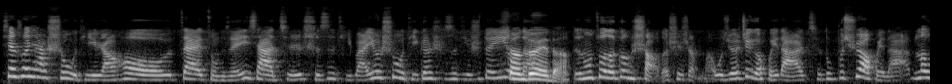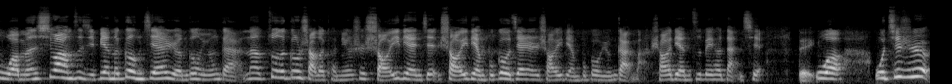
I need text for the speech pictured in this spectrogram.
先说一下十五题，然后再总结一下，其实十四题吧，因为十五题跟十四题是对应的。相对的，能做的更少的是什么？我觉得这个回答其实都不需要回答。那我们希望自己变得更坚韧、更勇敢。那做的更少的肯定是少一点坚，少一点不够坚韧，少一点不够勇敢吧，少一点自卑和胆怯。对我，我其实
